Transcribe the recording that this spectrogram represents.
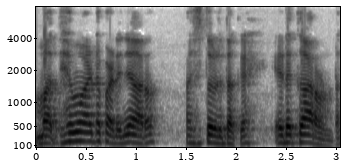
മധ്യമായിട്ട് പടിഞ്ഞാറും പശുത്തൊഴുത്തൊക്കെ എടുക്കാറുണ്ട്.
